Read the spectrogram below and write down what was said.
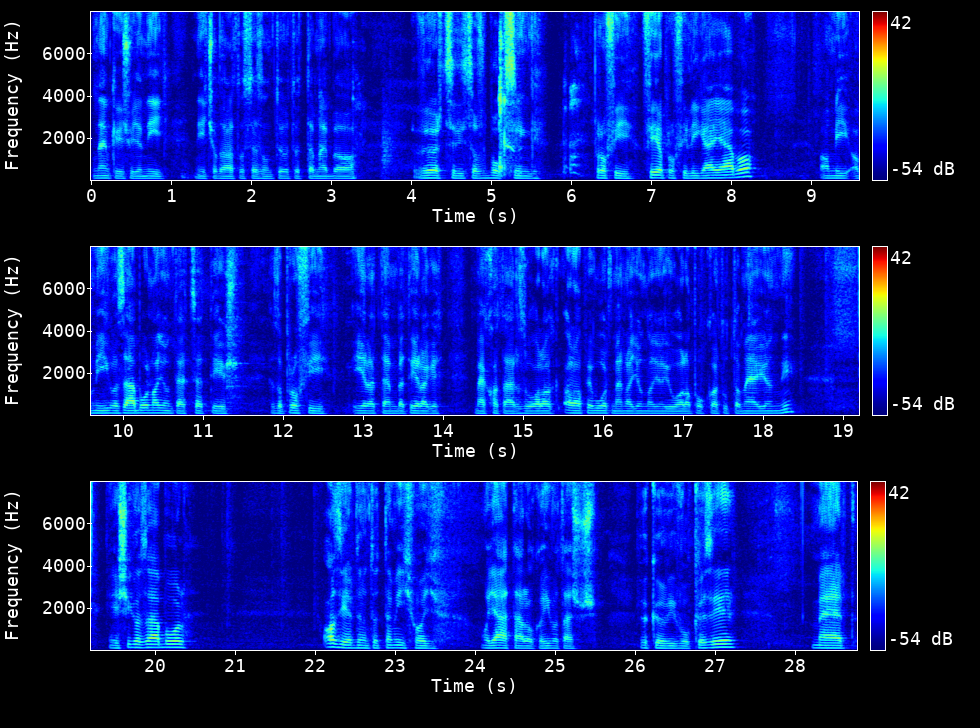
nem kevés, ugye négy, négy csodálatos szezon töltöttem ebbe a World Series of Boxing profi, félprofi ligájába, ami, ami igazából nagyon tetszett, és ez a profi életemben tényleg meghatározó alapja volt, mert nagyon-nagyon jó alapokkal tudtam eljönni. És igazából azért döntöttem így, hogy, hogy átállok a hivatásos ökölvívó közé, mert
